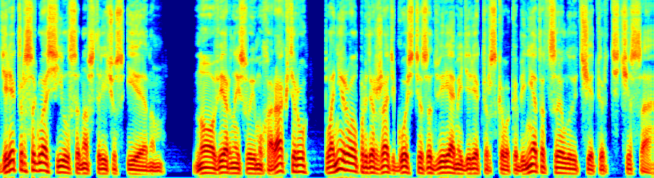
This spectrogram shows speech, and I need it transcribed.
Директор согласился на встречу с Иэном, но, верный своему характеру, планировал продержать гостя за дверями директорского кабинета целую четверть часа.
